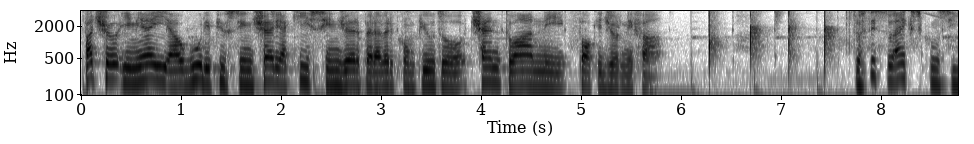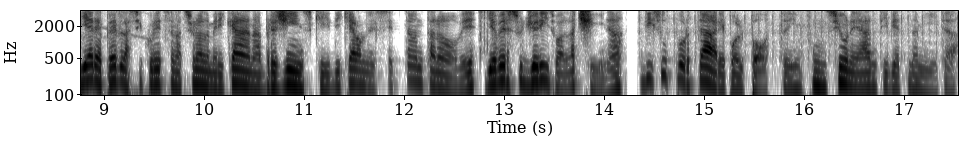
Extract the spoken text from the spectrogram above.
Faccio i miei auguri più sinceri a Kissinger per aver compiuto 100 anni pochi giorni fa. Lo stesso ex consigliere per la sicurezza nazionale americana, Brzezinski, dichiarò nel 79 di aver suggerito alla Cina di supportare Pol Pot in funzione anti-vietnamita,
